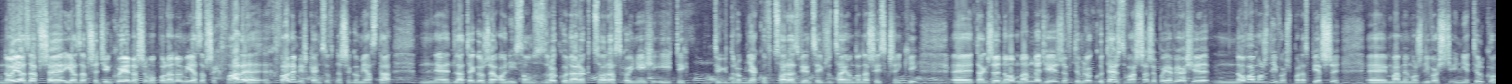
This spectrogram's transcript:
No ja zawsze, ja zawsze dziękuję naszym Opolanom i ja zawsze chwalę, chwalę mieszkańców naszego miasta, m, e, dlatego że oni są z roku na rok coraz hojniejsi i tych, tych drobniaków coraz więcej wrzucają do naszej skrzynki. E, także no, mam nadzieję, że w tym roku też, zwłaszcza, że pojawiła się nowa możliwość. Po raz pierwszy e, mamy możliwość nie tylko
